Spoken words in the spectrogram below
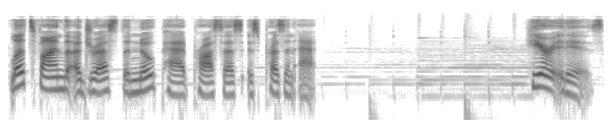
Let's find the address the Notepad process is present at. Here it is.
